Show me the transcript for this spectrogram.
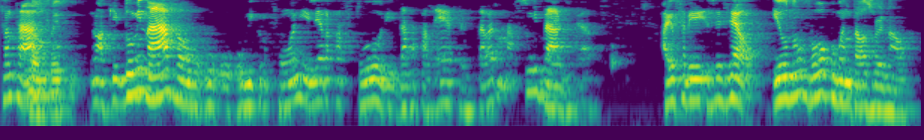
fantástico. Não, conheci. Não, que dominava o, o, o, microfone, ele era pastor e dava palestras e tal, era uma sumidade, cara. Aí eu falei, Gisel, eu não vou comandar o jornal,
